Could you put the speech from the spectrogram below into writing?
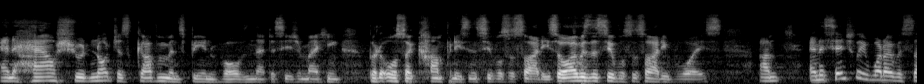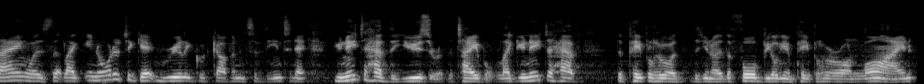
and how should not just governments be involved in that decision making, but also companies and civil society. So I was the civil society voice. Um, and essentially, what I was saying was that, like, in order to get really good governance of the internet, you need to have the user at the table. Like, you need to have the people who are, you know, the four billion people who are online.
